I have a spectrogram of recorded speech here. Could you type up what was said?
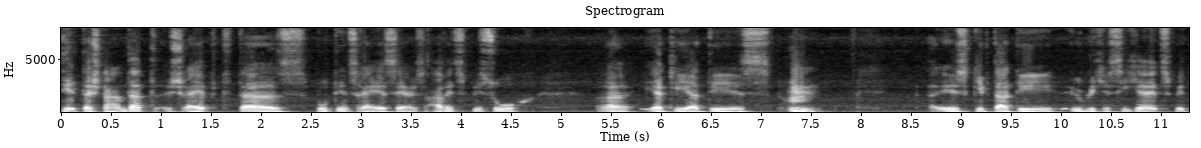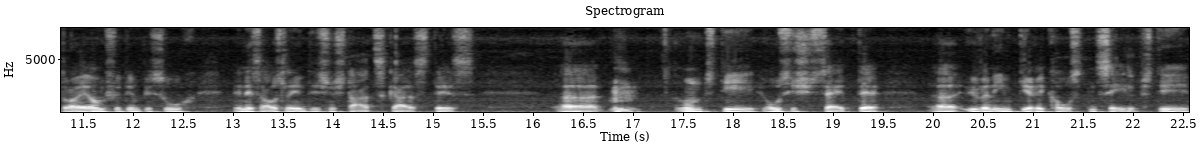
Der Standard schreibt, dass Putins Reise als Arbeitsbesuch äh, erklärt ist. Es gibt da die übliche Sicherheitsbetreuung für den Besuch eines ausländischen Staatsgastes äh, und die russische Seite äh, übernimmt ihre Kosten selbst. Die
